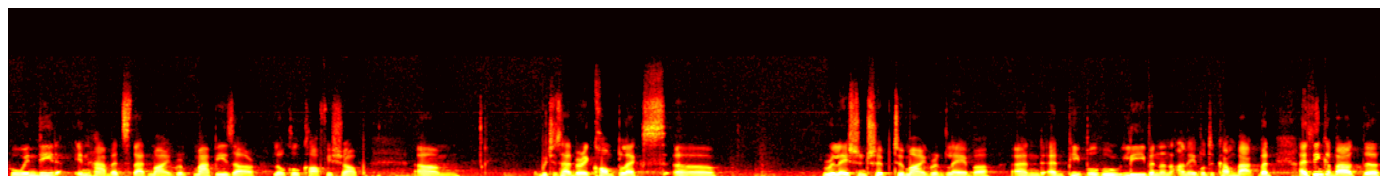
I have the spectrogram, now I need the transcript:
who indeed inhabits that migrant. Mappy is our local coffee shop, um, which has had very complex uh, relationship to migrant labor and, and people who leave and are unable to come back. But I think about the,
